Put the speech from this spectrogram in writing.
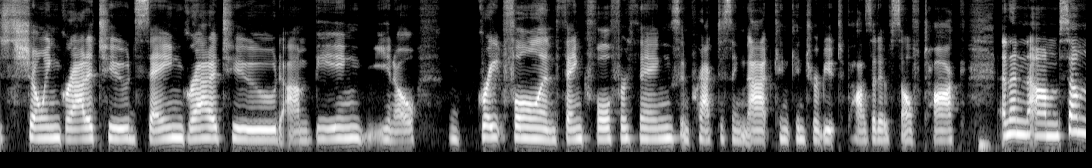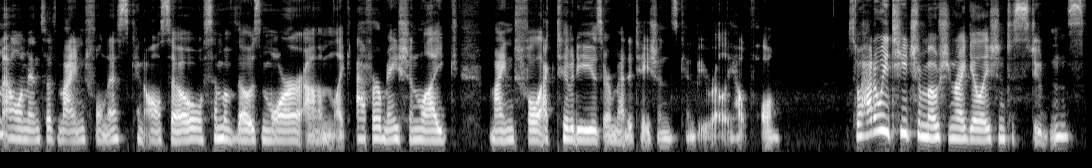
showing gratitude, saying gratitude, um, being, you know, grateful and thankful for things and practicing that can contribute to positive self talk. And then um, some elements of mindfulness can also, some of those more um, like affirmation like mindful activities or meditations can be really helpful. So, how do we teach emotion regulation to students?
